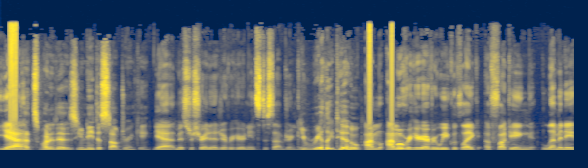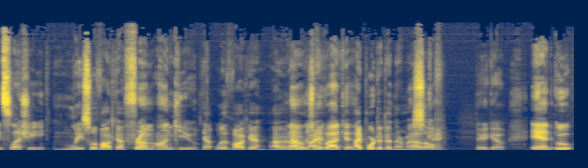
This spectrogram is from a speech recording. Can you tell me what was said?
Yeah, That's what it is. You need to stop drinking. yeah. Mr. Straight Edge over here needs to stop drinking. You really do. I'm I'm over here every week with like a fucking lemonade slushy Laced with vodka. from OnCue. Yep, with vodka. I, No, um, there's I, no vodka. I poured it in there Oh, myself. okay. There you go. And ooh,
